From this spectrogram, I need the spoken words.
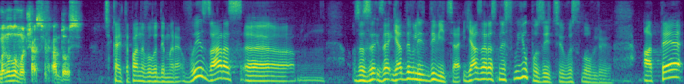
минулому часі, а досі. Чекайте, пане Володимире, ви зараз. Е, я дивлі, дивіться, я зараз не свою позицію висловлюю, а те,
